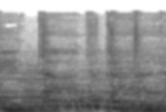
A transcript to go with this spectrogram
inevitável dar.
